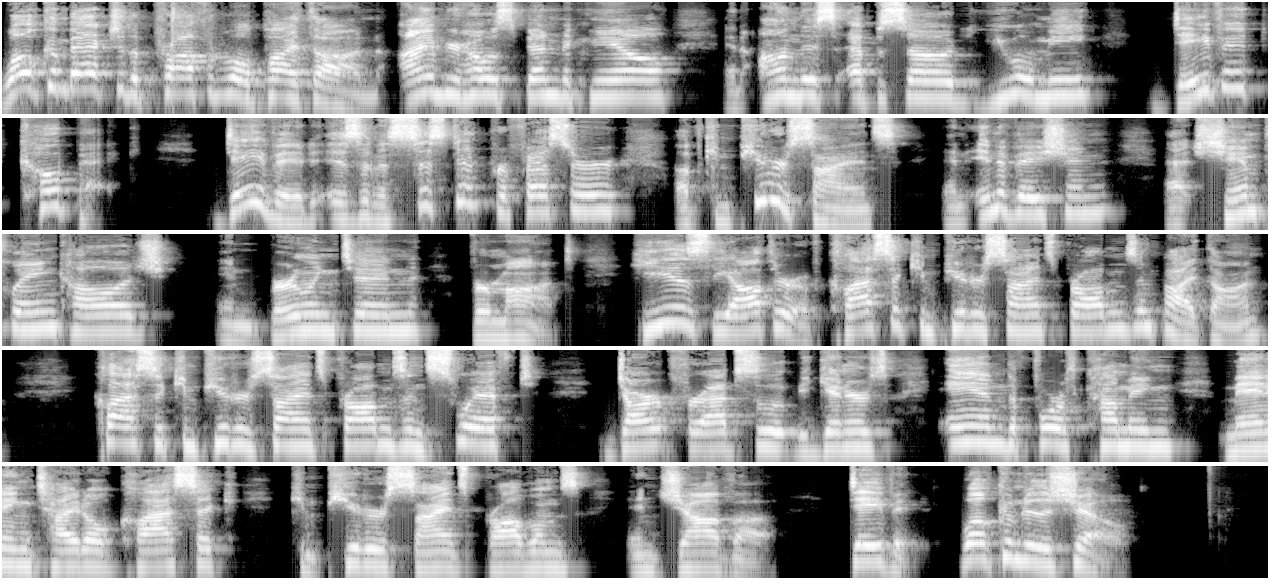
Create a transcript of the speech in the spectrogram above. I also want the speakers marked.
Speaker 1: Welcome back to the Profitable Python. I'm your host, Ben McNeil, and on this episode, you will meet David Kopec. David is an assistant professor of computer science and innovation at Champlain College in Burlington, Vermont. He is the author of Classic Computer Science Problems in Python, Classic Computer Science Problems in Swift, Dart for Absolute Beginners, and the forthcoming Manning title, Classic Computer Science Problems in Java. David, welcome to the show.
